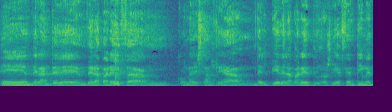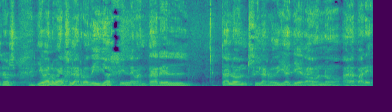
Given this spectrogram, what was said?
eh, delante de, de, la pared a, con una distancia del pie de la pared de unos 10 centímetros -huh y evaluar si la rodilla, sin levantar el talón, si la rodilla llega o no a la pared.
